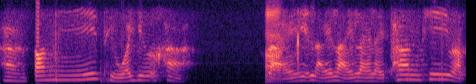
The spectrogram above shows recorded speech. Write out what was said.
ค่ะ ตอนนี้ถือว่าเยอะค่ะหอ่าลายหลายหลายหลายหลายท่านที่แบบ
